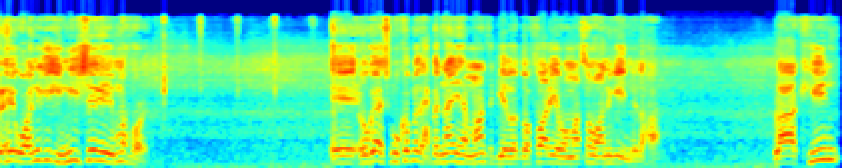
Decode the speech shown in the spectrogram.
Wixii waa anigii inii sheegayay mar hore ogaaska uu ka madax bannaan yahay maanta geela doofaar iyo mamaasan waa anigii ini lahaa. Laakiin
